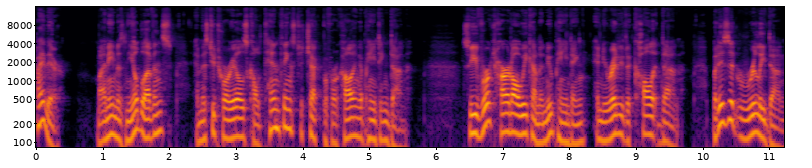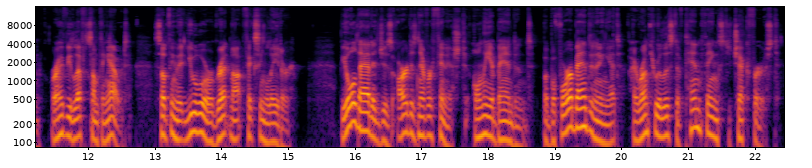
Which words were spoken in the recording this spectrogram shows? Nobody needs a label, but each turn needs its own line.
Hi there, my name is Neil Blevins, and this tutorial is called 10 Things to Check Before Calling a Painting Done. So you've worked hard all week on a new painting, and you're ready to call it done. But is it really done, or have you left something out? Something that you will regret not fixing later. The old adage is art is never finished, only abandoned. But before abandoning it, I run through a list of 10 things to check first.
